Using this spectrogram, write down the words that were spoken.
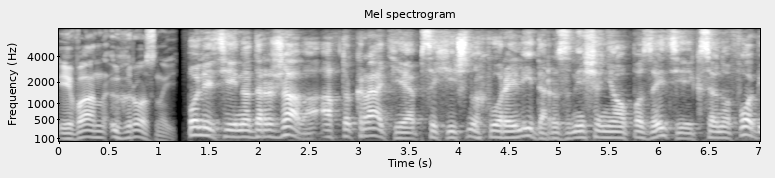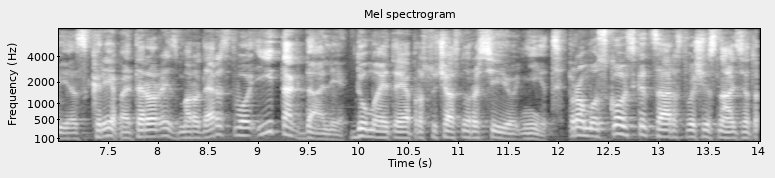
Іван Грозний. Поліційна держава, автократія, психічно хворий лідер, знищення опозиції, ксенофобія, скрепи, тероризм, мародерство і так далі. Думаєте я про сучасну Росію? Ніт. Про московське царство 16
